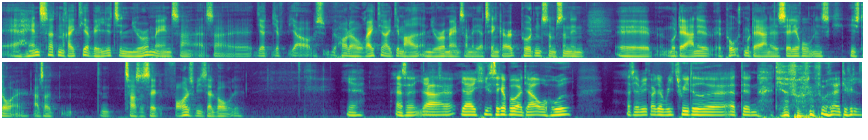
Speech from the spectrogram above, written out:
er han så den rigtige at vælge til Neuromancer? Altså, øh, jeg, jeg, jeg holder jo rigtig, rigtig meget af Neuromancer, men jeg tænker jo ikke på den som sådan en øh, moderne, postmoderne, selvironisk historie. Altså, den tager sig selv forholdsvis alvorligt. Ja, altså jeg, jeg er ikke helt sikker på, at jeg overhovedet... Altså jeg ved godt, jeg retweetede, øh, at den, de havde fundet ud af, at de ville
